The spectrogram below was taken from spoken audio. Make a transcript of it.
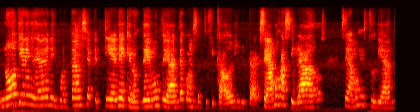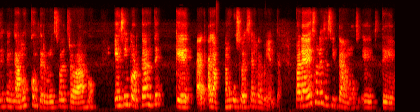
No, tienen idea de la importancia que tiene que nos demos de alta con el certificado digital. Seamos asilados, seamos estudiantes, vengamos con permiso de trabajo. Es importante que hagamos uso de esa herramienta. Para eso necesitamos este,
